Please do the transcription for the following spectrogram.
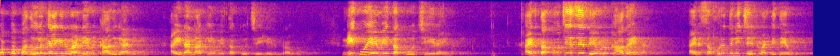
గొప్ప పదవులు కలిగిన వాడినేమీ కాదు కానీ అయినా నాకేమీ తక్కువ చేయలేదు ప్రభు. నీకు ఏమీ తక్కువ చేయరైనా. ఆయన ఆయన తక్కువ చేసే దేవుడు కాదు ఆయన. ఆయన సమృద్ధినిచ్చేటువంటి దేవుడు.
